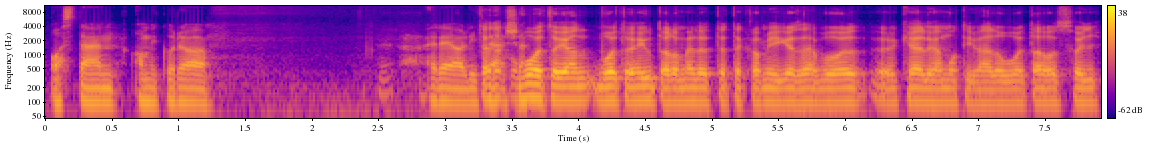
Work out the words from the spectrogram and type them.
Aztán, amikor a realitása. Tehát volt olyan, volt olyan jutalom előttetek, ami igazából kellően motiváló volt ahhoz, hogy,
